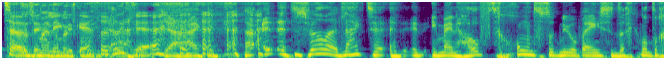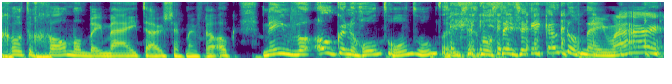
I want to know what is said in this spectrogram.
Zo, dat, dat klinkt ook echt wel goed, hè? Ja, nou, het is wel, het lijkt, eh, in mijn hoofd gonst het nu opeens. Er komt een grote galm, want bij mij thuis zegt mijn vrouw ook, nemen we ook een hond, hond, hond. En ik zeg nog steeds, zeg ik ook nog nee, maar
